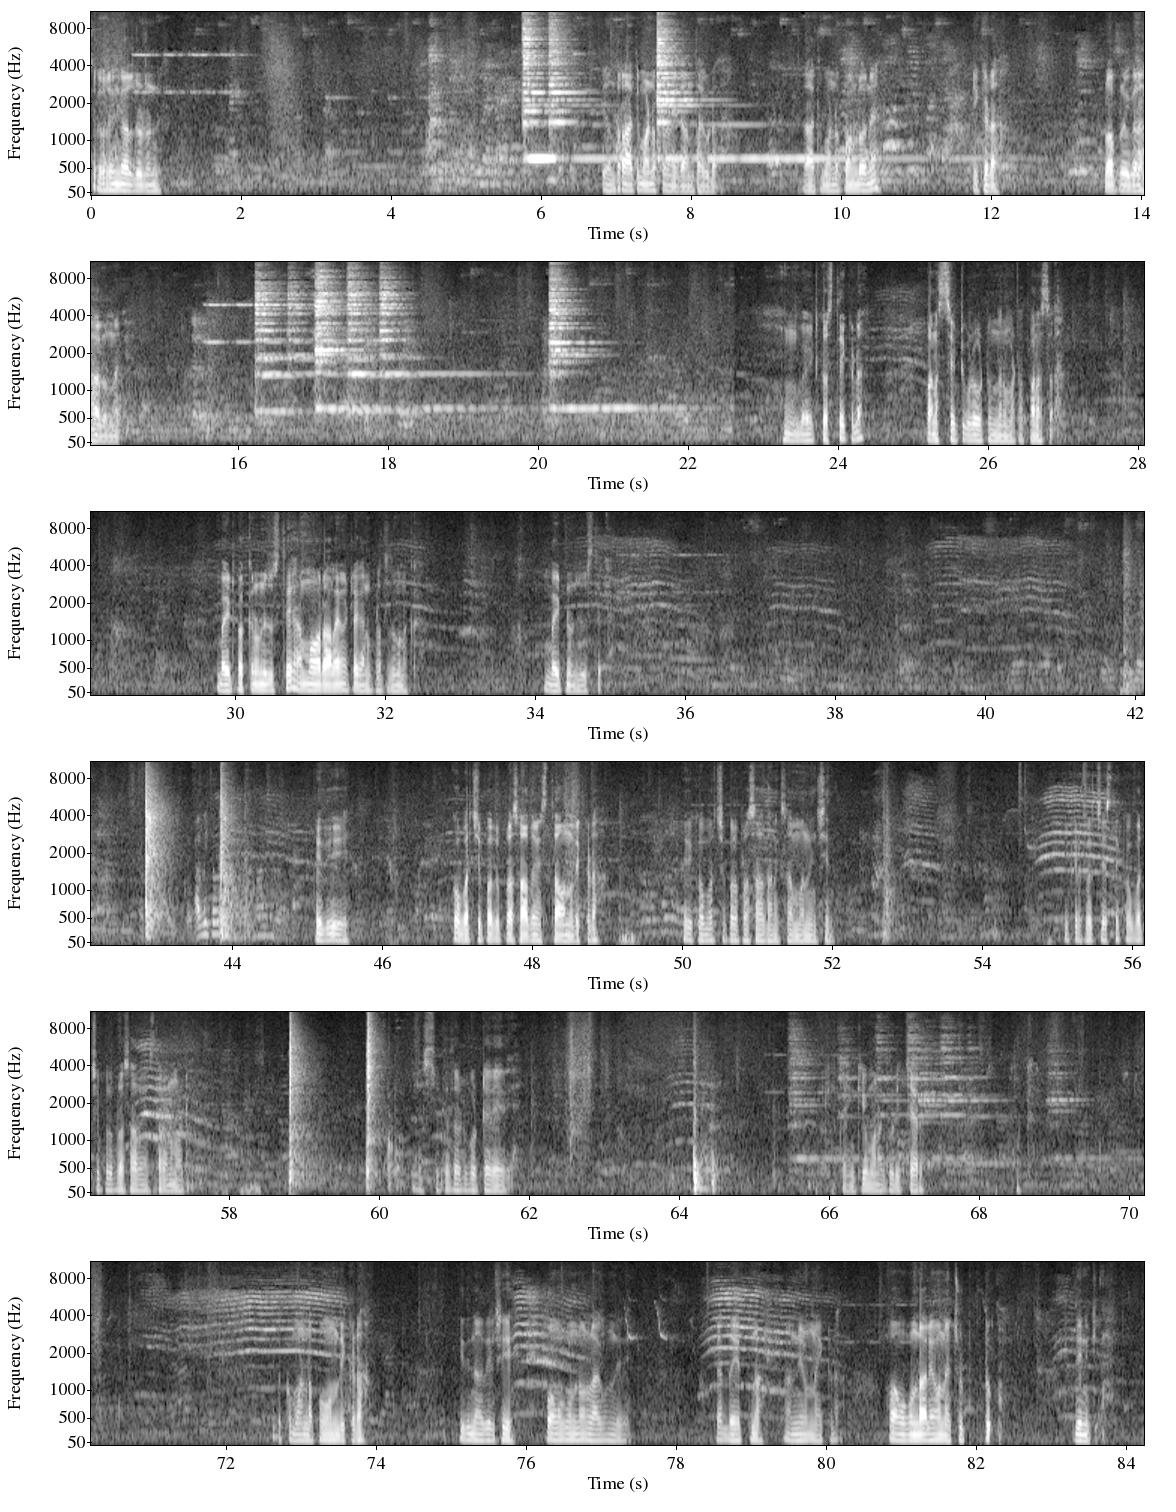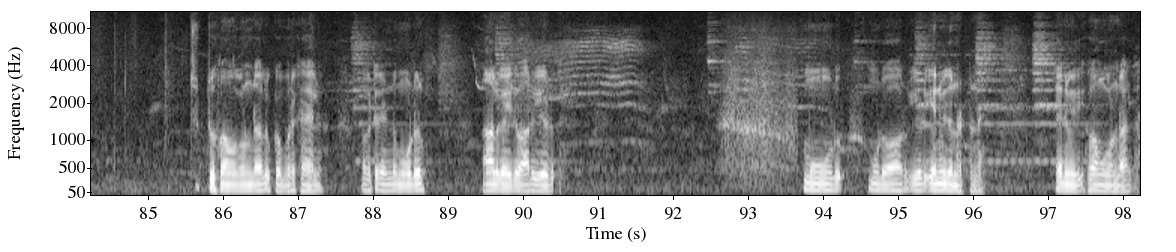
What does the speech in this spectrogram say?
శివలింగాలు చూడండి. ఇదంతా రాతి మండపం ఇదంతా కూడా. రాతి మండపంలోనే ఇక్కడ లోపల విగ్రహాలు ఉన్నాయి. బయటకు వస్తే ఇక్కడ పనస చెట్టు కూడా ఒకటి ఉందన్నమాట పనస. బయట పక్క నుండి చూస్తే అమ్మవారి ఆలయం ఇట్లా కనపడుతుంది మనకు. బయట నుండి చూస్తే. ఇది కొబ్బరి చిప్పలు ప్రసాదం ఇస్తా ఉన్నారు ఇక్కడ. ఇది కొబ్బరి చిప్పల ప్రసాదానికి సంబంధించింది. ఇక్కడికి వచ్చేస్తే కొబ్బరి చిప్పలు ప్రసాదం ఇస్తారనమాట సుతతోటి కొట్టేది ఇది. థ్యాంక్ యూ మనకు కూడా ఇచ్చారు. ఓకే ఒక మండపం ఉంది ఇక్కడ. ఇది నాకు తెలిసి హోమగుండం లాగా ఉంది ఇది. పెద్ద ఎత్తున అన్నీ ఉన్నాయి ఇక్కడ. హోమగుండాలే ఉన్నాయి చుట్టూ దీనికి. చుట్టూ హోమగుండాలు కొబ్బరికాయలు. ఒకటి రెండు మూడు నాలుగు ఐదు ఆరు ఏడు. మూడు మూడు ఆరు ఏడు ఎనిమిది ఉన్నట్టున్నాయి. ఎనిమిది హోమగుండాలు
